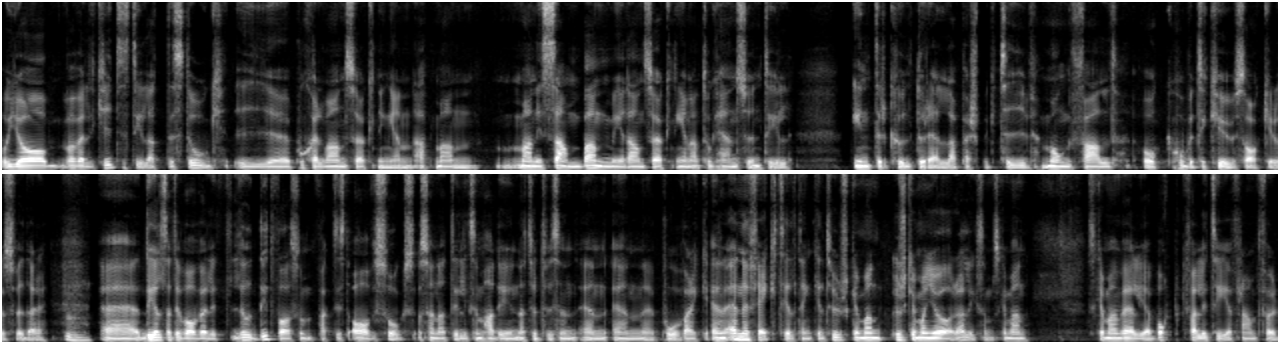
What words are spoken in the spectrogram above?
Och jag var väldigt kritisk till att det stod i, eh, på själva ansökningen att man, man i samband med ansökningarna tog hänsyn till interkulturella perspektiv, mångfald och hbtq-saker och så vidare. Mm. Eh, dels att det var väldigt luddigt vad som faktiskt avsågs och sen att det liksom hade ju naturligtvis en, en, en, påverk, en, en effekt helt enkelt. Hur ska man, hur ska man göra liksom? Ska man ska man välja bort kvalitet framför,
